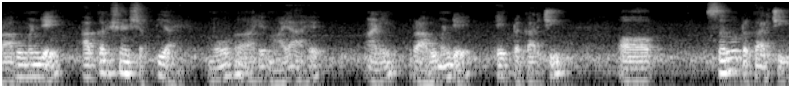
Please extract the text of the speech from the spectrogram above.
राहू म्हणजे आकर्षण शक्ती आहे मोह आहे माया आहे आणि राहू म्हणजे एक प्रकारची सर्व प्रकारची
